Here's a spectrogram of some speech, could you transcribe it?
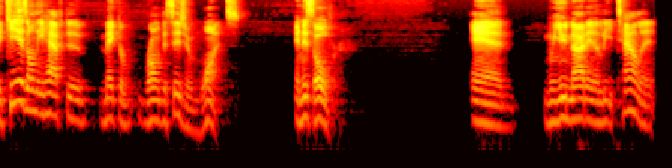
The kids only have to make the wrong decision once, and it's over. And when you're not an elite talent,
